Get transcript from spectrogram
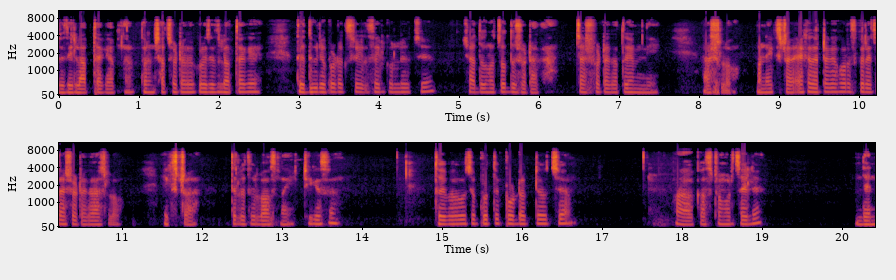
যদি লাভ থাকে আপনার। ধরেন সাতশো টাকা করে যদি লাভ থাকে, তো দুইটা প্রোডাক্ট সেল করলে হচ্ছে সাত দুগুণ চোদ্দোশো টাকা। চারশো টাকা তো এমনি আসলো। মানে এক্সট্রা এক হাজার টাকা খরচ করে চারশো টাকা আসলো এক্সট্রা তাহলে তো লস নাই, ঠিক আছে? তো এইভাবে হচ্ছে প্রত্যেক প্রোডাক্টে হচ্ছে কাস্টমার চাইলে দেন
